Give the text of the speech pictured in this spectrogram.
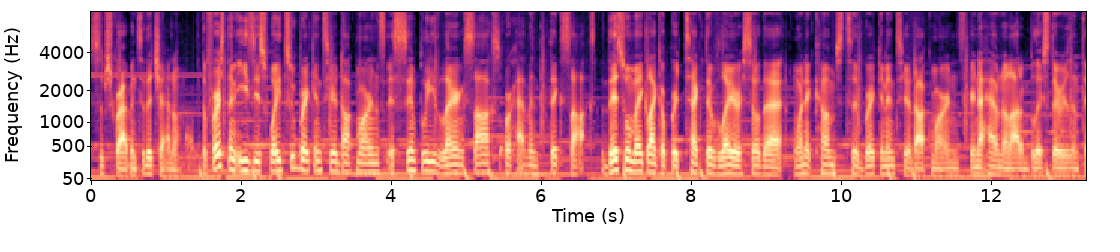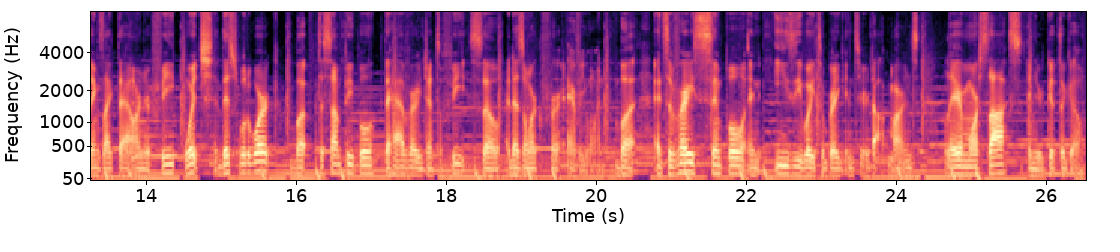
subscribing to the channel. The first and easiest way to break into your Doc Martens is simply layering socks or having thick socks. This will make like a protective layer so that when it comes to breaking into your Doc Martens, you're not having a lot of blisters and things like that on your feet, which this would work, but to some people, they have very gentle feet, so it doesn't work for everyone. But it's a very simple and easy way to break into your Doc Martens. Layer more socks and you're good to go.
